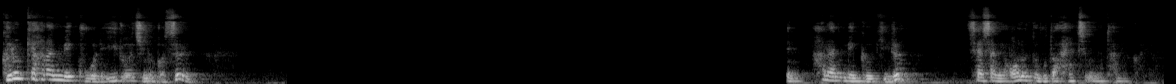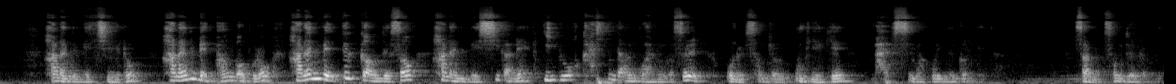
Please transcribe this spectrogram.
그렇게 하나님의 구원이 이루어지는 것을 하나님의 그 길은 세상에 어느 누구도 알지 못하는 거예요. 하나님의 지혜로, 하나님의 방법으로, 하나님의 뜻 가운데서 하나님의 시간에 이루어 가신다고 하는 것을 오늘 성경은 우리에게 말씀하고 있는 겁니다. 성도 여러분,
